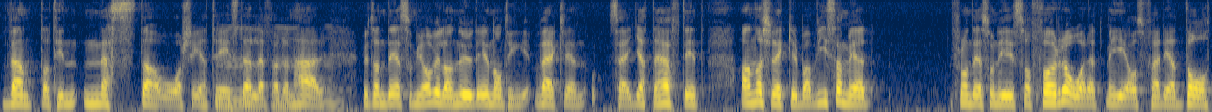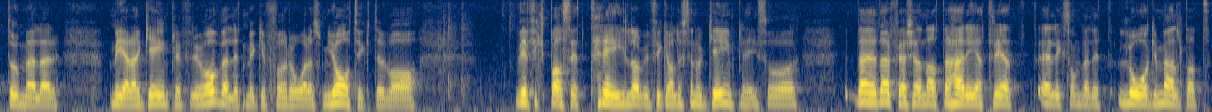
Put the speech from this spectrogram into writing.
vänta till nästa års E3 istället för Mm, den här. mm. Utan det som jag vill ha nu det är någonting verkligen så här, jättehäftigt. Annars räcker det bara visa mer från det som ni sa förra året med ge oss färdiga datum eller mera gameplay. För det var väldigt mycket förra året som jag tyckte var vi fick bara se trailer, vi fick aldrig se något gameplay. Så det är därför jag känner att det här E3 är liksom väldigt lågmält att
